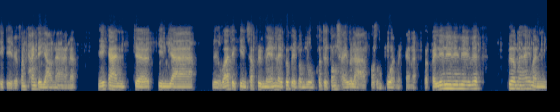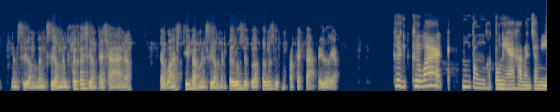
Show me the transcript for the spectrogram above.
ถิติเนี่ยค่อนข้างจะยาวนานนะนี่การจะกินยา หรือว่าจะกินซัพพลีเมนต์อะไรเพื่อไปบำรุงก็จะต้องใช้เวลาพอสมควรเหมือนกันนะแบบไปเรื่อยๆเรื่อยๆเรื่อยๆเพื่อไม่ให้มันมันเสื่อมมันเสื่อมมันค่อย ๆ เสื่อมช้าๆเนาะแต่ว่าที่แบบมันเสื่อมมันก็รู้สึกเราก็รู้สึกถึงความแตกต่างได้เลยอะคือคือว่าตรงตรงเนี้ยค่ะ มันจะมี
